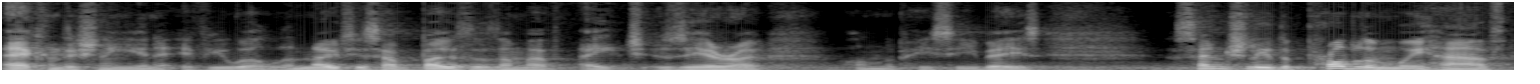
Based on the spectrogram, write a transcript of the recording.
air conditioning unit, if you will. And notice how both of them have H0 on the PCBs. Essentially, the problem we have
